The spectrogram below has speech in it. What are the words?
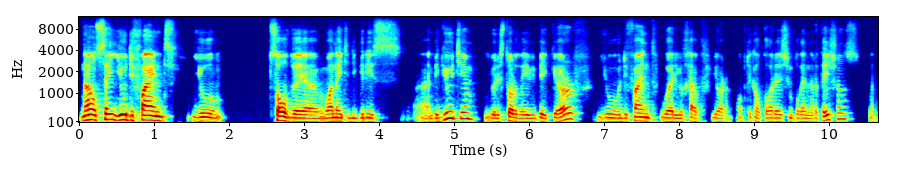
Now, say you defined, you solved the uh, 180 degrees ambiguity, you restored the EVPA curve, you defined where you have your optical polarization plane rotations, like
